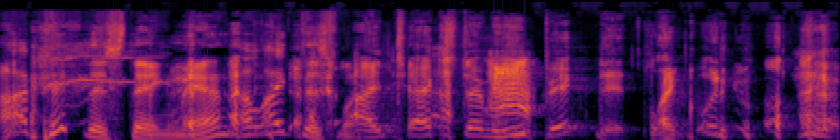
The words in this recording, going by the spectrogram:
I picked this thing, man. I like this one. I texted him. He picked it. Like, what do you want?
